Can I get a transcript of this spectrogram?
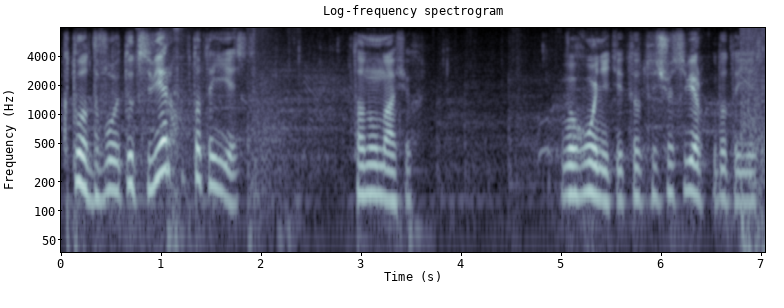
Кто двое? Тут сверху кто-то есть. Да ну нафиг. Вы гоните, тут еще сверху кто-то есть.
